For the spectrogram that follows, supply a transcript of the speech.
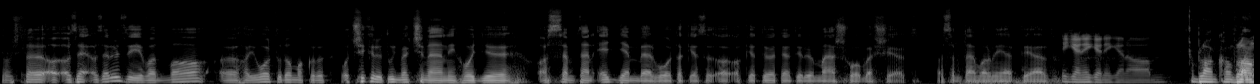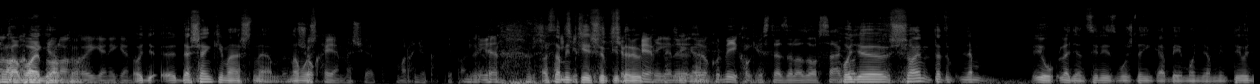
Most az, az előző évadban, ha jól tudom, akkor ott sikerült úgy megcsinálni, hogy ö, azt hiszem talán egy ember volt, aki, ezt, a, aki a történetéről máshol mesélt. Azt hiszem talán valami RTL. Igen, igen, igen. A Blanka, Blanka, Blanka, vagy igen. Blanka. Blanka, igen, igen. Hogy, de senki más nem. Na Sok most helyen mesélt. Maradjunk a tipan. Igen, aztán mind később kiderült. igen, ő, ő akkor végighaknézte ezzel az országot. Hogy sajn, tehát nem, jó, legyen cinizmus, de inkább én mondjam, mint ti, hogy,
